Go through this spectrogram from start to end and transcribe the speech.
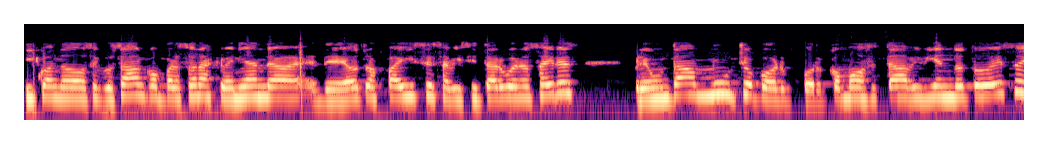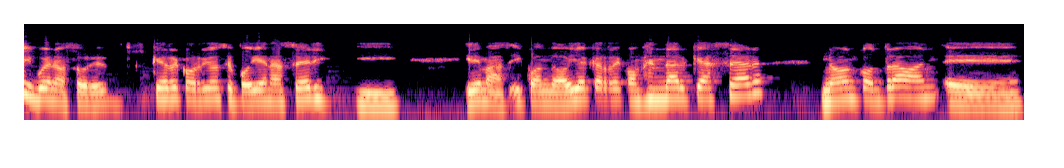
y cuando se cruzaban con personas que venían de, de otros países a visitar Buenos Aires, preguntaban mucho por, por cómo se estaba viviendo todo eso y bueno, sobre qué recorridos se podían hacer y, y, y demás. Y cuando había que recomendar qué hacer, no encontraban eh,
